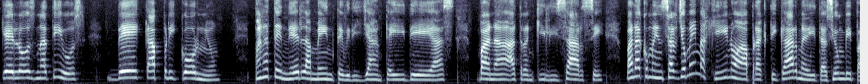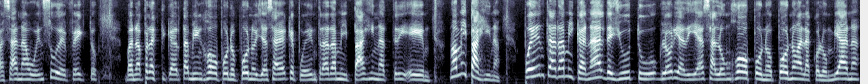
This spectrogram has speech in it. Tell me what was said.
que los nativos de Capricornio van a tener la mente brillante, ideas, van a, tranquilizarse, van a comenzar, yo me imagino, a practicar meditación vipassana o en su defecto, van a practicar también Ho'oponopono. Ya sabe que puede entrar a mi página, eh, no a mi página, puede entrar a mi canal de YouTube, Gloria Díaz, Salón Ho'oponopono a la colombiana,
